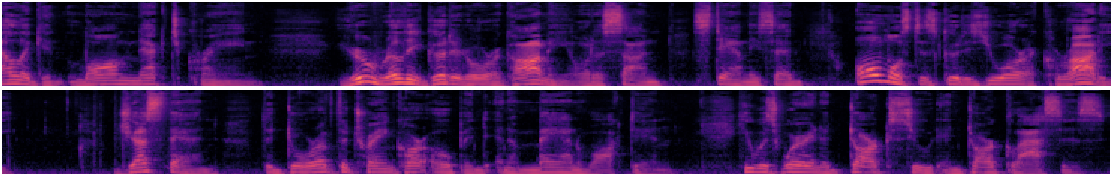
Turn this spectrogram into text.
elegant, long necked crane. You're really good at origami, Oda san, Stanley said. Almost as good as you are at karate. Just then, the door of the train car opened and a man walked in. He was wearing a dark suit and dark glasses.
